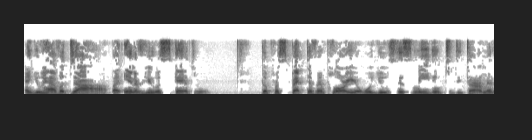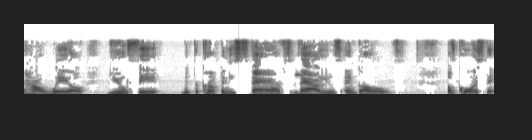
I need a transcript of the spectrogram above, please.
and you have a job, an interview is scheduled. The prospective employer will use this meeting to determine how well you fit with the company's staffs, values, and goals. Of course, the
